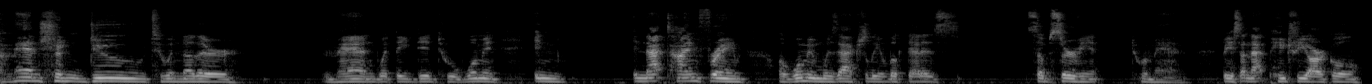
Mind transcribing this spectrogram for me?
a man shouldn't do to another man what they did to a woman in in that time frame a woman was actually looked at as subservient to a man based on that patriarchal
